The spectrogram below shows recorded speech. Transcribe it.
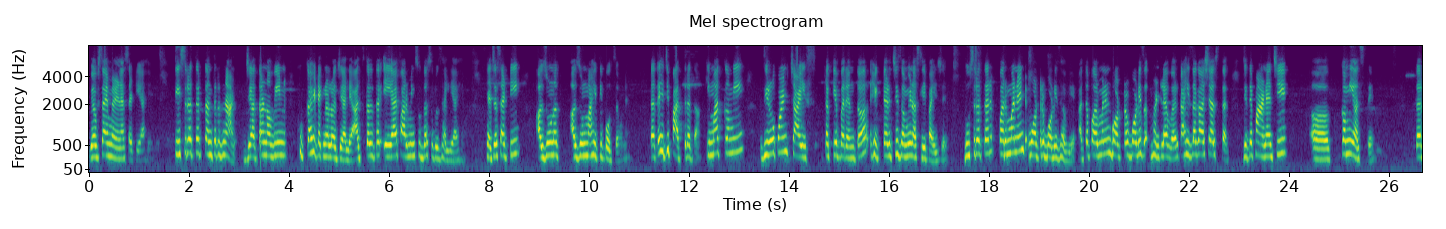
व्यवसाय मिळण्यासाठी आहे. तिसरं तर तंत्रज्ञान जे आता नवीन खूप काही टेक्नॉलॉजी आली. आहे. आजकाल तर ए आय फार्मिंग सुद्धा सुरू झाली आहे. ह्याच्यासाठी अजून अजून माहिती पोहोचवणे. तर आता ह्याची पात्रता किमान कमी झिरो पॉईंट चाळीस टक्केपर्यंत हेक्टरची जमीन असली पाहिजे. दुसरं तर परमनंट वॉटर बॉडीज हवी आहे. आता परमनंट वॉटर बॉडीज म्हटल्यावर काही जागा अशा असतात जिथे पाण्याची कमी असते. तर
